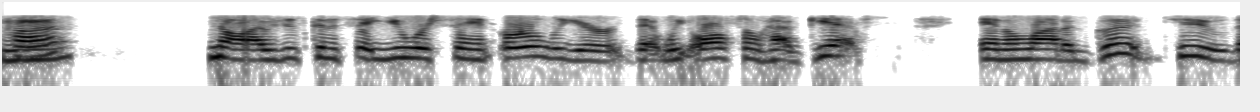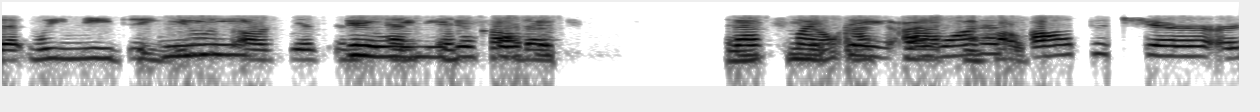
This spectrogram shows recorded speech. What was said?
Huh? Mhm. No, I was just going to say you were saying earlier that we also have gifts and a lot of good too that we need to We use our gifts and, do. We need and to focus. And, That's my thing. I want us help. all to share our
